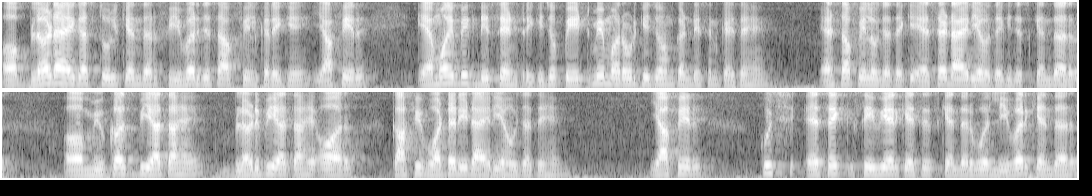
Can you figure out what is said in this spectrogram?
ब्लड आएगा स्टूल के अंदर फीवर जैसा आप फील करेंगे, या फिर एमोइबिक डिसेंट्री की जो पेट में मरोड़ की जो हम कंडीशन कहते हैं, ऐसा फील हो जाता है कि ऐसा डायरिया होता है कि जिसके अंदर म्यूकस भी आता है ब्लड भी आता है, और काफ़ी वाटरी डायरिया हो जाते हैं। या फिर, कुछ ऐसे सीवियर केसेस के अंदर, वो लीवर के अंदर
